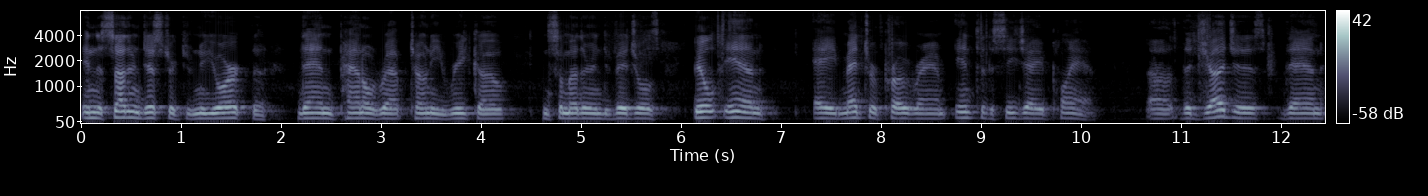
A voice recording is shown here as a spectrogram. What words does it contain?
In the Southern District of New York, the then panel rep Tony Ricco and some other individuals built in a mentor program into the CJA plan. Uh, the judges then,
